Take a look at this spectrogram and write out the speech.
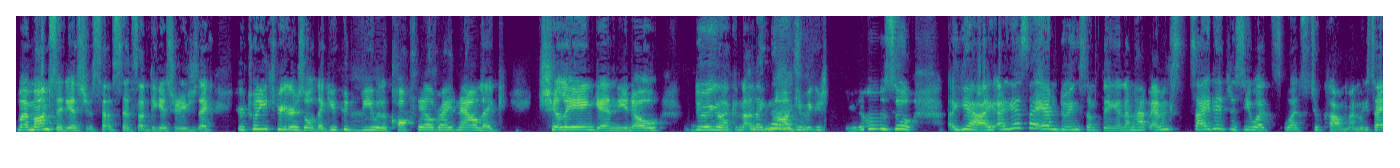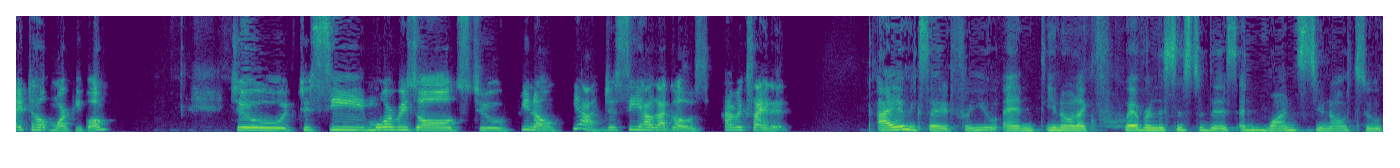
My mom said yesterday said something yesterday. She's like, "You're 23 years old. Like you could be with a cocktail right now, like chilling and you know doing like not like not giving a shit, you know." So uh, yeah, I, I guess I am doing something, and I'm happy. I'm excited to see what's what's to come. I'm excited to help more people to to see more results to you know yeah just see how that goes i'm excited I am excited for you. And, you know, like whoever listens to this and wants, you know, to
